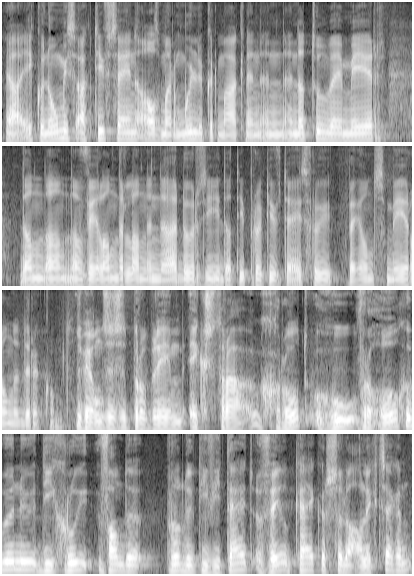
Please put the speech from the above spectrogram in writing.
ja, economisch actief zijn alsmaar moeilijker maken. En, en, en dat doen wij meer dan, dan, dan veel andere landen. En daardoor zie je dat die productiviteitsgroei bij ons meer onder druk komt. Dus bij ons is het probleem extra groot. Hoe verhogen we nu die groei van de productiviteit? Veel kijkers zullen allicht zeggen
